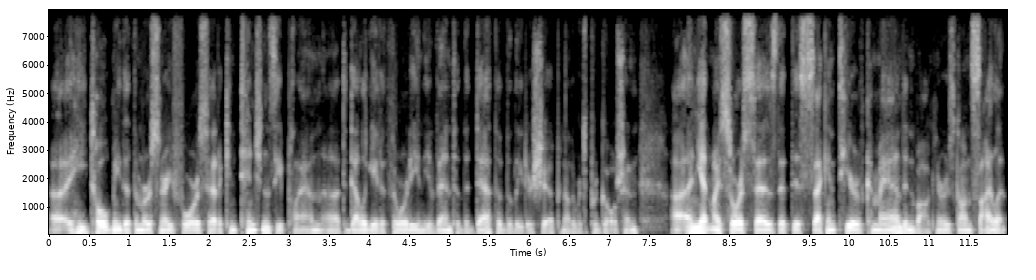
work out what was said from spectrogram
Uh, he told me that the mercenary force had a contingency plan uh, to delegate authority in the event of the death of the leadership, in other words, Prigozhin. Uh, and yet, my source says that this second tier of command in Wagner has gone silent.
